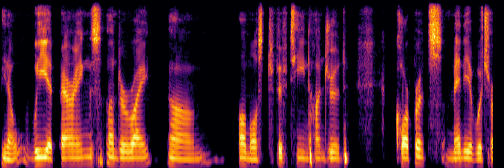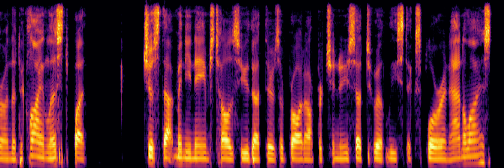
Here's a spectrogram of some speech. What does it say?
You know, we at Barings underwrite um, almost 1,500 corporates, many of which are on the decline list, but just that many names tells you that there's a broad opportunity set to at least explore and analyze.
